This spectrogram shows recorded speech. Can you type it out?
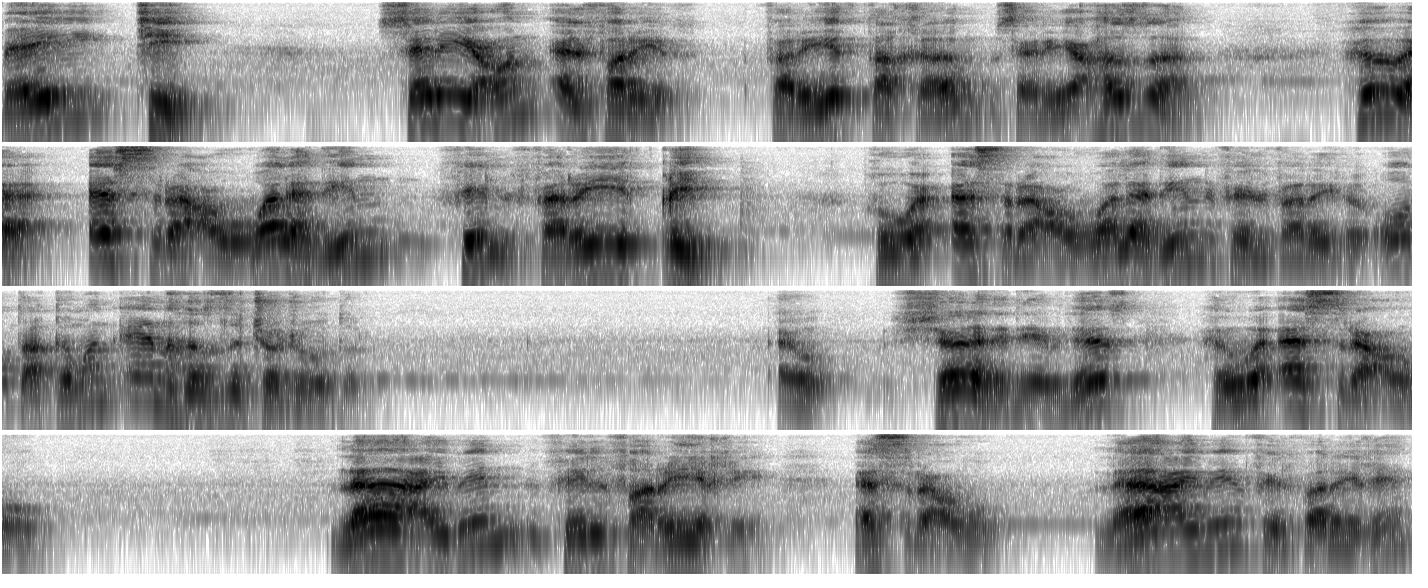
beyti. Seri'un el farik. Farik takım, seri hızlı. Hüve esra'u veledin fil fariki. Huve esra'u veledin fil feriki. O takımın en hızlı çocuğudur. E, şöyle de diyebiliriz. Huve esra'u la'ibin fil fariki. Esra'u la'ibin fil fariki.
